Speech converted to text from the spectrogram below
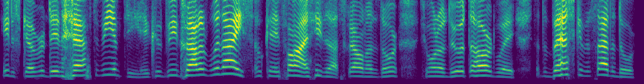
He discovered didn't have to be empty. It could be crowded with ice. Okay, fine. He thought, scowling at the door. She wanted to do it the hard way. Set the basket beside the door,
